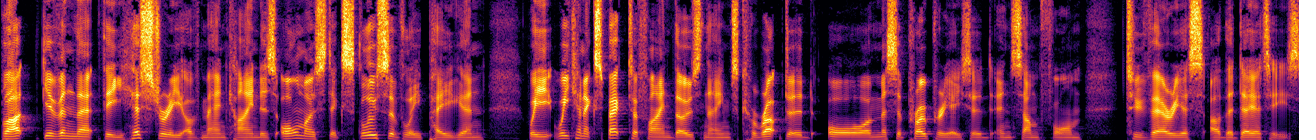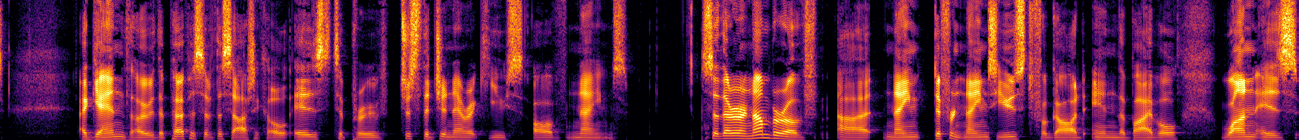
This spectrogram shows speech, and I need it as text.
But given that the history of mankind is almost exclusively pagan, we, we can expect to find those names corrupted or misappropriated in some form to various other deities. Again, though, the purpose of this article is to prove just the generic use of names. So there are a number of uh, name different names used for God in the Bible. One is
